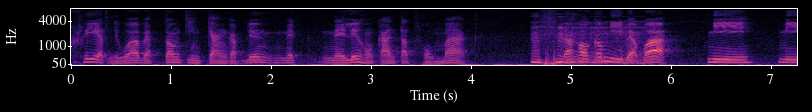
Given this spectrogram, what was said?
เครียดหรือว่าแบบต้องจริงจังกับเรื่องในในเรื่องของการตัดผมมาก แล้วเขาก็มีแบบว่ามีมี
